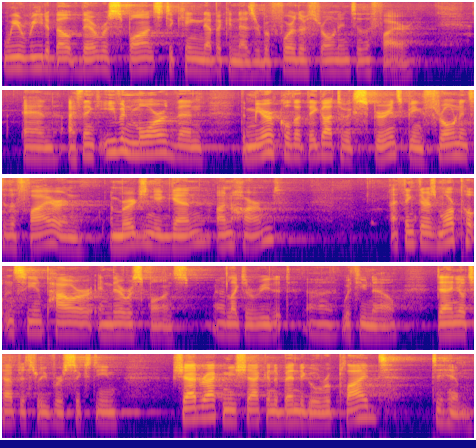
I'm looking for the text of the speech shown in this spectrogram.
we read about their response to King Nebuchadnezzar before they're thrown into the fire. And I think even more than the miracle that they got to experience being thrown into the fire and emerging again unharmed, I think there's more potency and power in their response. I'd like to read it uh, with you now. Daniel chapter 3, verse 16. Shadrach, Meshach, and Abednego replied to him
